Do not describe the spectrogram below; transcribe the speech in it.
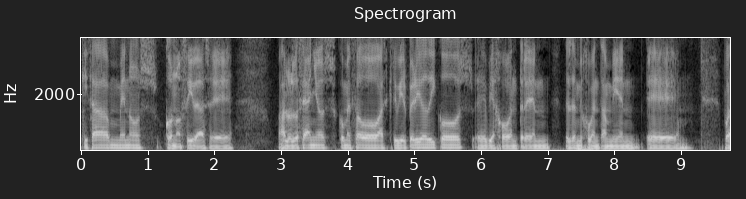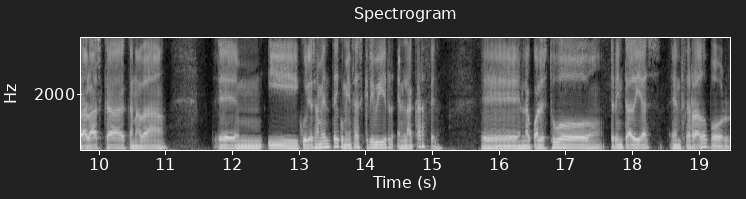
quizá menos conocidas eh, a los 12 años comenzó a escribir periódicos eh, viajó en tren desde muy joven también por Alaska Canadá y curiosamente comienza a escribir en la cárcel eh, en la cual estuvo 30 días encerrado por,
